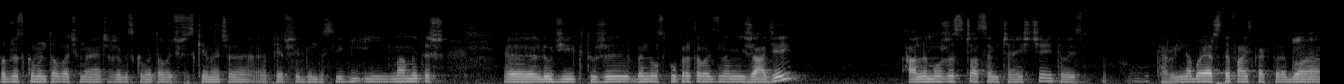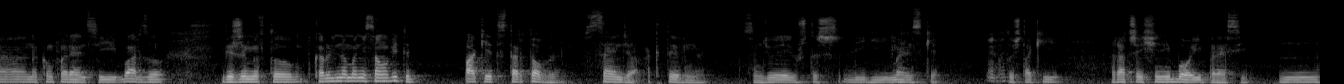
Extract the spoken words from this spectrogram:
dobrze skomentować mecz, żeby skomentować wszystkie mecze pierwszej Bundesligi i mamy też e, ludzi, którzy będą współpracować z nami rzadziej, ale może z czasem częściej. To jest Karolina Bojar-Stefańska, która była mhm. na konferencji. Bardzo wierzymy w to. Karolina ma niesamowity pakiet startowy. Sędzia aktywny. Sędziuje już też ligi męskie. Mhm. Ktoś taki raczej się nie boi presji. Mm.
